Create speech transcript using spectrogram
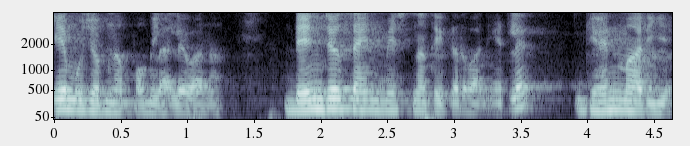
એ મુજબના પગલાં લેવાના. ડેન્જર સાઇન મિસ નથી કરવાની. એટલે ઘેન મારીએ.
